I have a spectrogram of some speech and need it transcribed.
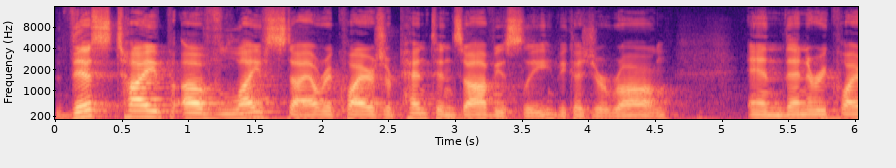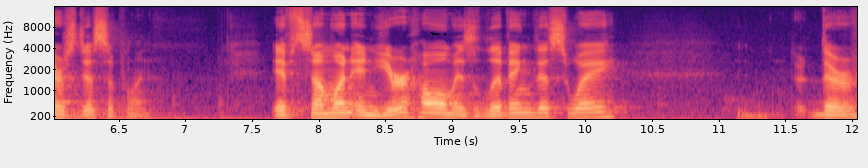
This type of lifestyle requires repentance, obviously, because you're wrong, and then it requires discipline. If someone in your home is living this way, their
